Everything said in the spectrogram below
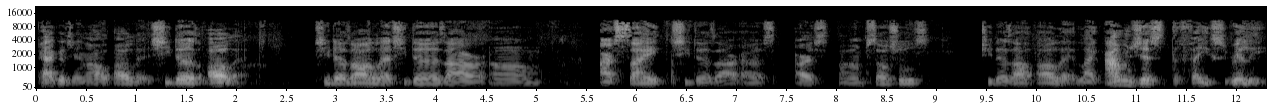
packaging, all all that. She does all that. She does all that. She does our um our site. She does our uh, our um socials. She does all all that. Like I'm just the face, really.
